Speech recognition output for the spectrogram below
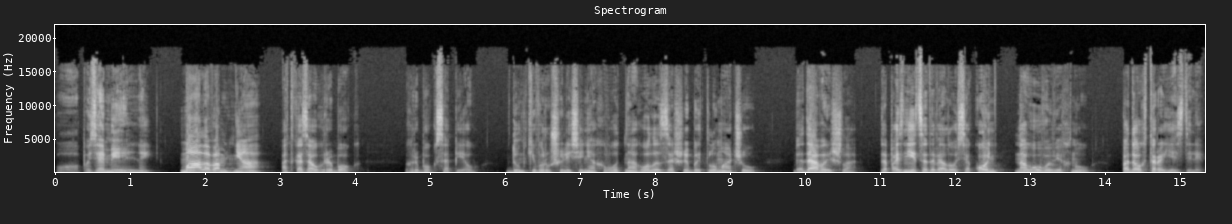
О, пазямельнай, мала вам дня, адказаў грыбок. Грыбок сапеў, думкі варушыліся неахвотна, а голас за шыбай тлумачыў. Бяда выйшла, запазніцца давялося, конь нагу вывихнуў, па доктара ездзілі.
